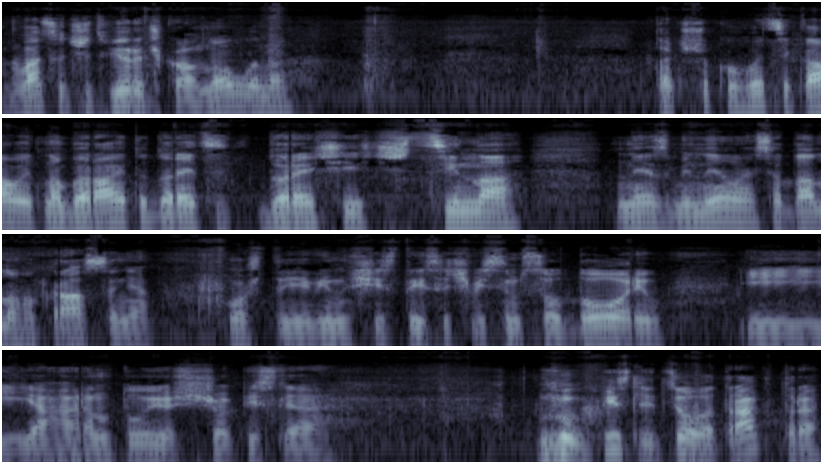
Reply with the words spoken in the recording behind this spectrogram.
24 оновлена. Так що, кого цікавить, набирайте. До речі, до речі, ціна не змінилася даного красення. Коштує він 6800 доларів. І я гарантую, що після, ну, після цього трактора,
